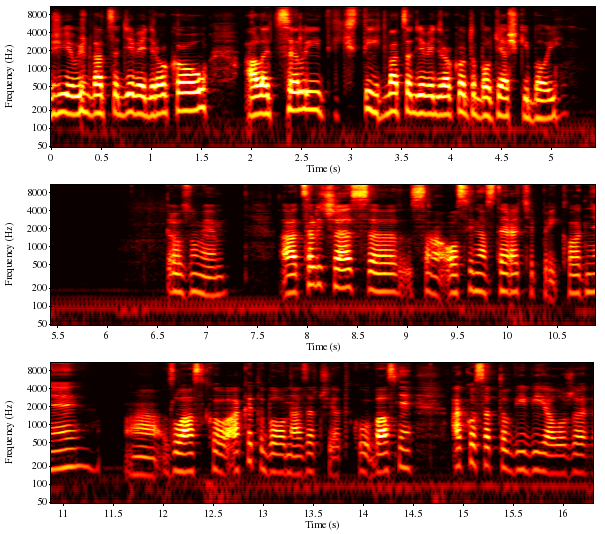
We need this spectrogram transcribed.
žije už 29 rokov, ale celý tých 29 rokov to bol ťažký boj. Rozumiem. A celý čas e, sa o syna staráte príkladne a s láskou. Aké to bolo na začiatku? Vlastne, ako sa to vyvíjalo, že e,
